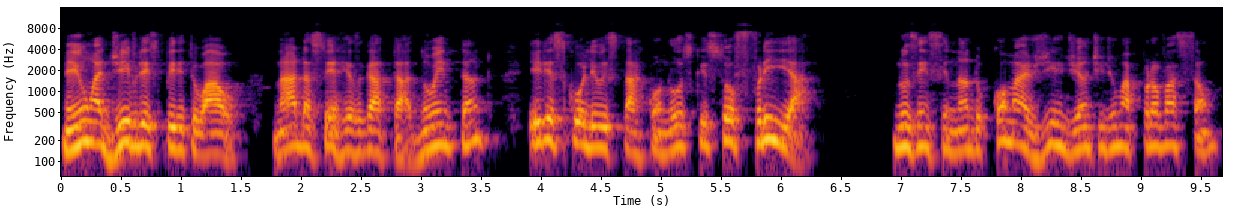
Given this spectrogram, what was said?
nenhuma dívida espiritual, nada a ser resgatado. No entanto, ele escolheu estar conosco e sofria, nos ensinando como agir diante de uma provação.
